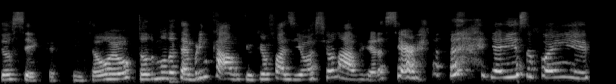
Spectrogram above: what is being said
deu seca. Então eu, todo mundo até brincava que o que eu fazia eu acionava, já era certo. e aí isso foi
